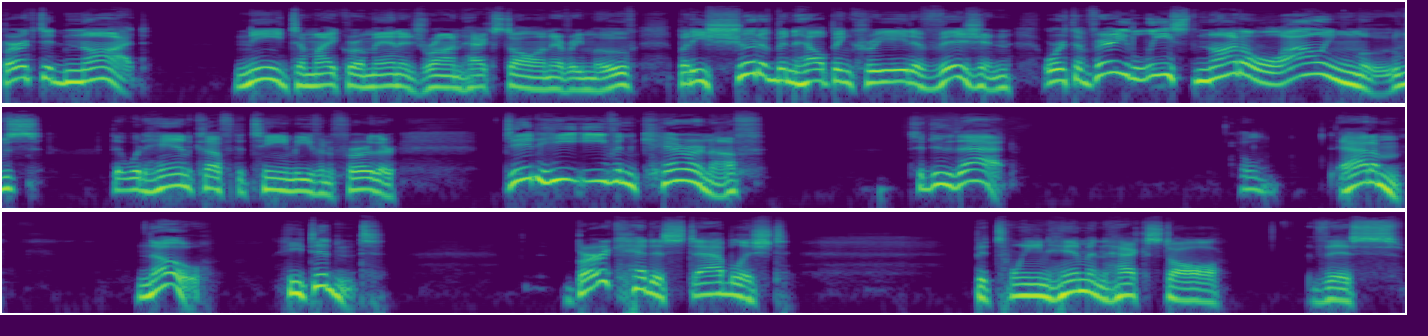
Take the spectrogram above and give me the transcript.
Burke did not need to micromanage Ron Hextall on every move, but he should have been helping create a vision, or at the very least, not allowing moves that would handcuff the team even further. Did he even care enough to do that? Well, Adam, no, he didn't. Burke had established between him and Hextall this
